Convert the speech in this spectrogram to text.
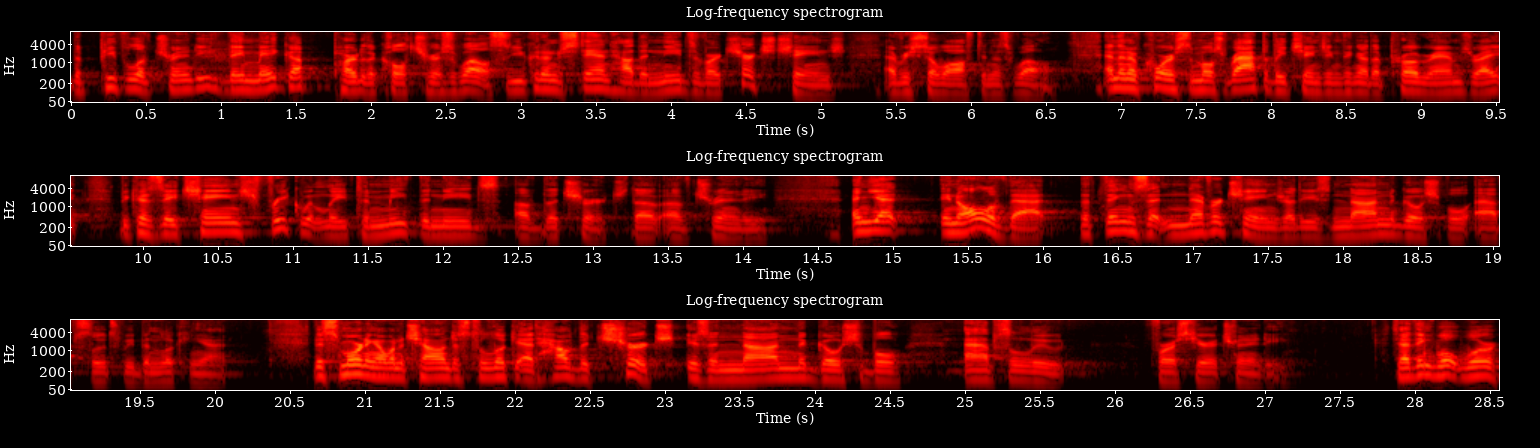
the people of Trinity, they make up part of the culture as well. So you could understand how the needs of our church change every so often as well. And then, of course, the most rapidly changing thing are the programs, right? Because they change frequently to meet the needs of the church, the, of Trinity. And yet, in all of that, the things that never change are these non negotiable absolutes we've been looking at. This morning, I want to challenge us to look at how the church is a non negotiable absolute for us here at Trinity. See, I think what we're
